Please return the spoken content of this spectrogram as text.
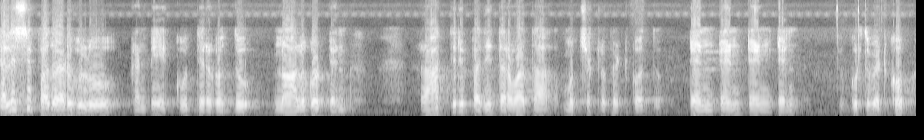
కలిసి పది అడుగులు కంటే ఎక్కువ తిరగొద్దు. నాలుగో టెన్. రాత్రి పది తర్వాత ముచ్చట్లు పెట్టుకోవద్దు. Ten ten ten ten. గుర్తుపెట్టుకో.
